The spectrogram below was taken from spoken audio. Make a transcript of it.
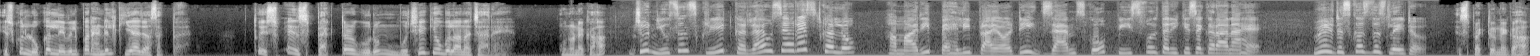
इसको लोकल लेवल पर हैंडल किया जा सकता है। तो इसमें इंस्पेक्टर गुरुंग मुझे क्यों बुलाना चाह रहे हैं? उन्होंने कहा जो न्यूसेंस क्रिएट कर रहा है उसे अरेस्ट कर लो। हमारी पहली प्रायोरिटी एग्ज़ाम्स को पीसफुल तरीके से कराना है। Will discuss this letter inspector ने कहा।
